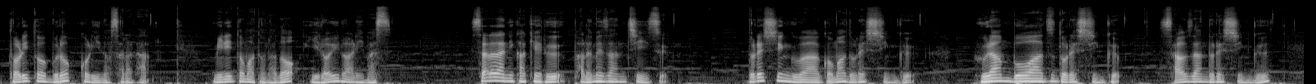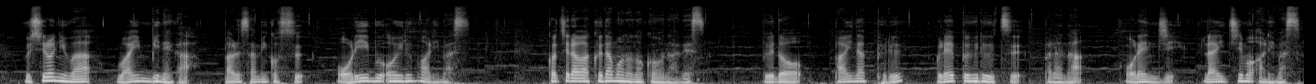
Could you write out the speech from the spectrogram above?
鶏とブロッコリーのサラダ、ミニトマトなどいろいろあります。サラダにかけるパルメザンチーズ。ドレッシングはごまドレッシング、フランボワーズドレッシング、サウザンドレッシング、後ろにはワインビネガー、バルサミコ酢、オリーブオイルもあります。こちらは果物のコーナーです。ぶどう、パイナップル、グレープフルーツ、バナナ、オレンジ、ライチもあります。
